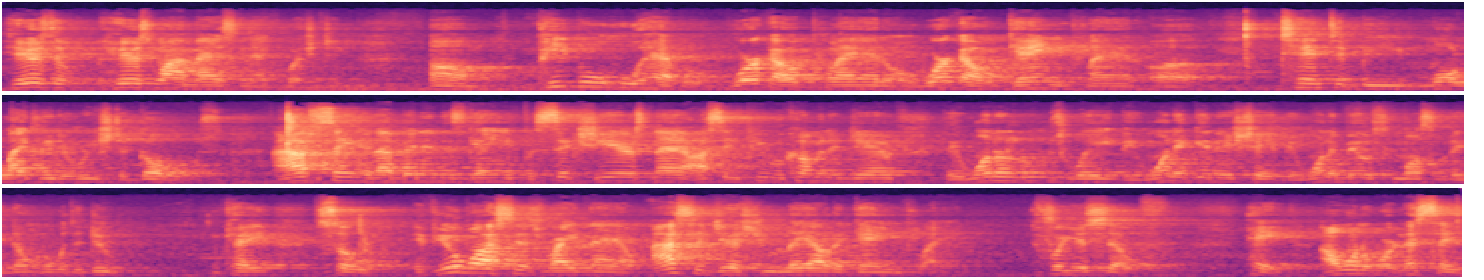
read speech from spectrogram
Here's the here's why I'm asking that question. Um, people who have a workout plan or workout game plan uh, tend to be more likely to reach the goals. I've seen it. I've been in this game for six years now. I see people come in the gym. They want to lose weight. They want to get in shape. They want to build some muscle. They don't know what to do. Okay? So if you're watching this right now, I suggest you lay out a game plan for yourself. Hey, I want to work, let's say,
